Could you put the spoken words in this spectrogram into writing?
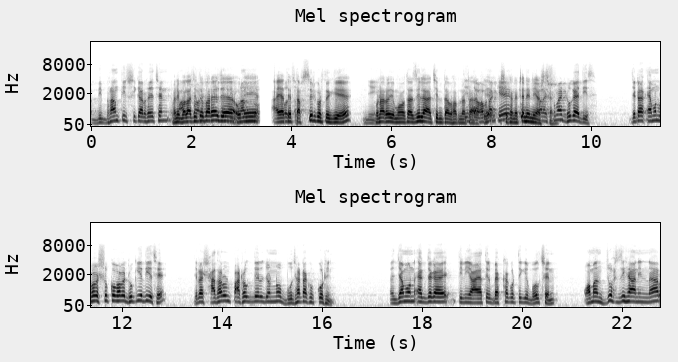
বিভ্রান্তির শিকার হয়েছেন। মানে বলা যেতে পারে যে উনি আয়াতের তাফসির করতে গিয়ে ওনার ওই মহতাজিলা চিন্তা ভাবনাটা সেখানে টেনে নিয়ে আসছেন। সময় ঢুকায় দিয়েছে। যেটা এমনভাবে সূক্ষ্মভাবে ঢুকিয়ে দিয়েছে যেটা সাধারণ পাঠকদের জন্য বোঝাটা খুব কঠিন। যেমন এক জায়গায় তিনি আয়াতের ব্যাখ্যা করতে গিয়ে বলছেন ওমান জুহজিহা আনিন্নার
